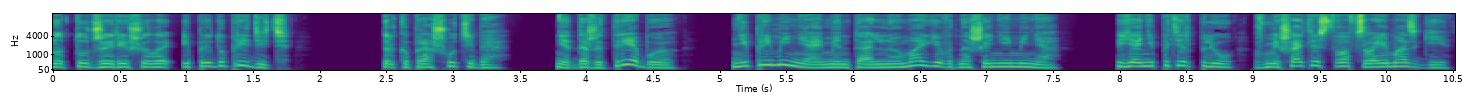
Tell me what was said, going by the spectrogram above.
Но тут же решила и предупредить. Только прошу тебя, нет, даже требую, не применяй ментальную магию в отношении меня. Я не потерплю вмешательства в свои мозги.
